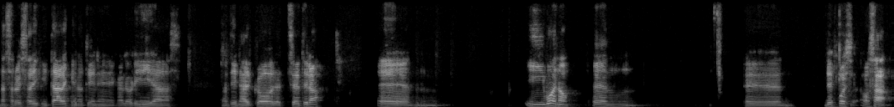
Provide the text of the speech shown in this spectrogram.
una cerveza digital que no tiene calorías, no tiene alcohol, etc. Eh, y bueno, eh, después, o sea,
